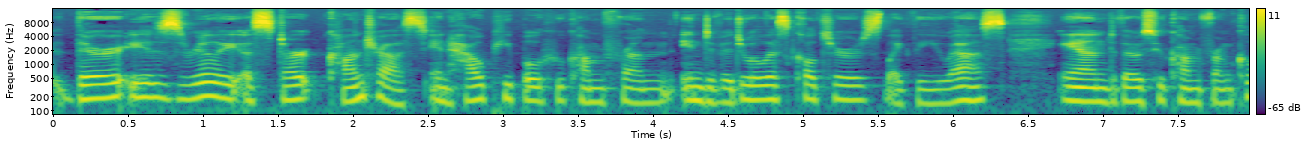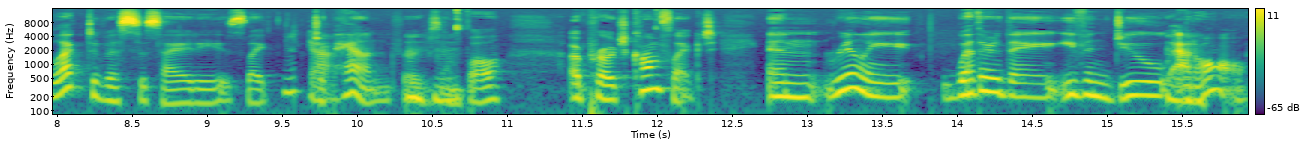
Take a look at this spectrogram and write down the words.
There is really a stark contrast in how people who come from individualist cultures like the US and those who come from collectivist societies like yeah. Japan, for mm-hmm. example, approach conflict and really whether they even do mm-hmm. at all.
